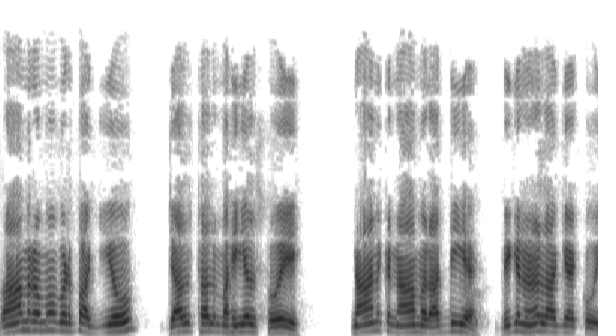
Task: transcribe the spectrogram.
ਰਾਮ ਰਮੋ ਵਡ ਭਾਗਿਓ ਜਲ ਥਲ ਮਹੀਲ ਸੋਏ, ਨਾਨਕ ਨਾਮ ਰਾਧੀ ਹੈ ਵਿਗਨ ਨਾ ਲੱਗਿਆ ਕੋਈ।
